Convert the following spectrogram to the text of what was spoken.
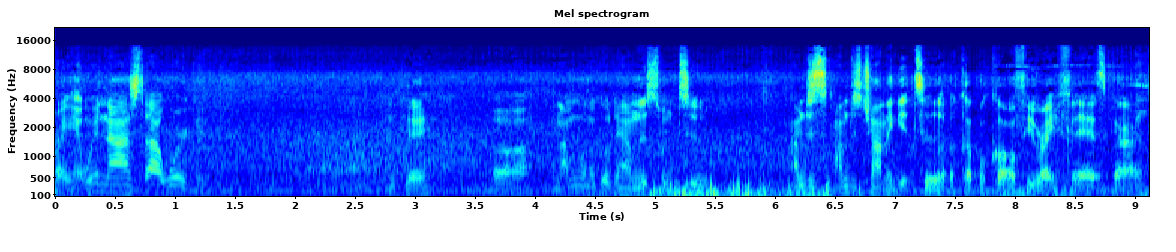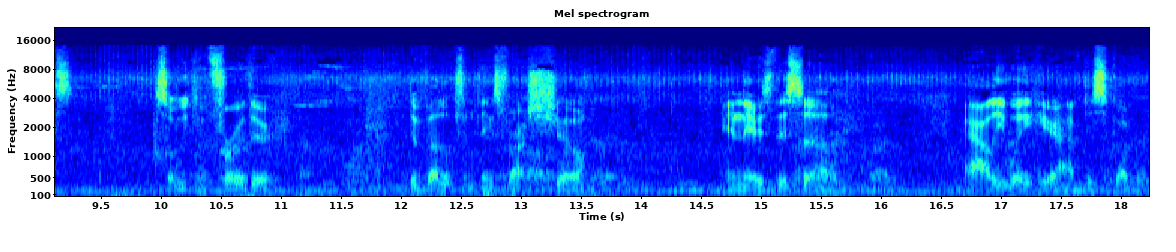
Right, and we're non-stop working. Okay, uh, and I'm gonna go down this one too. I'm just I'm just trying to get to a cup of coffee right fast, guys, so we can further develop some things for our show. And there's this uh, alleyway here I've discovered.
